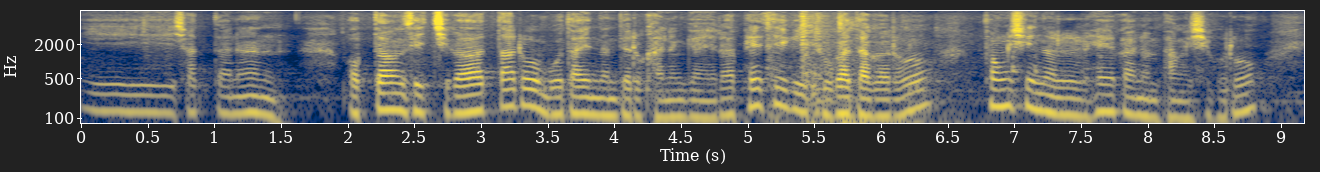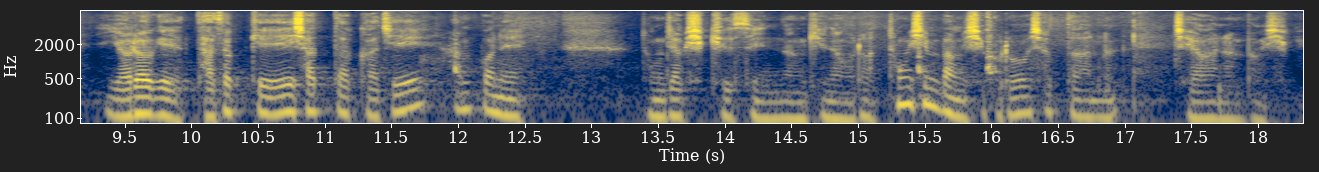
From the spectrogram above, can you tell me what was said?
이 샷다는 업다운 스위치가 따로 모다 있는 대로 가는 게 아니라 폐쇄기 두 가닥으로 통신을 해가는 방식으로 여러 개 다섯 개의 샷다까지 한 번에 동작시킬 수 있는 기능으로 통신 방식으로 샷다를 제어하는 방식이고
